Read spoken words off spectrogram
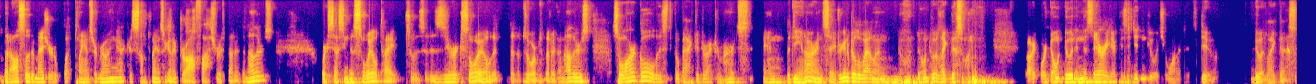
but also to measure what plants are growing there, because some plants are going to draw phosphorus better than others. We're assessing the soil type. So is it a xeric soil that, that absorbs better than others? So our goal is to go back to Director Mertz and the DNR and say, if you're going to build a wetland, don't, don't do it like this one. Or, or don't do it in this area because it didn't do what you wanted it to do. Do it like this.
